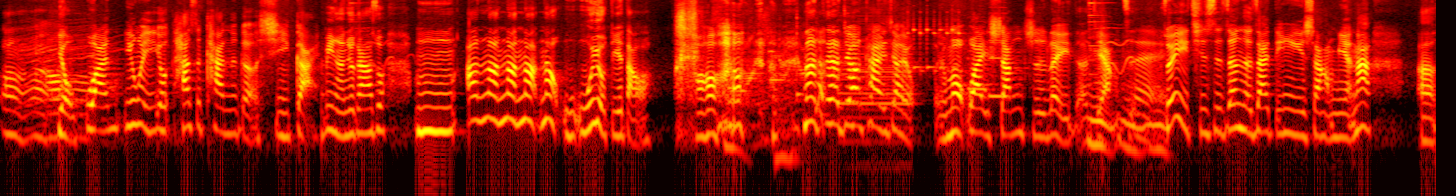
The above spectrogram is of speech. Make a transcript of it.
嗯嗯有关，因为有他是看那个膝盖，病人就跟他说，嗯啊那那那那我我有跌倒啊，好，好，那这个就要看一下有有没有外伤之类的这样子，所以其实真的在定义上面，那呃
